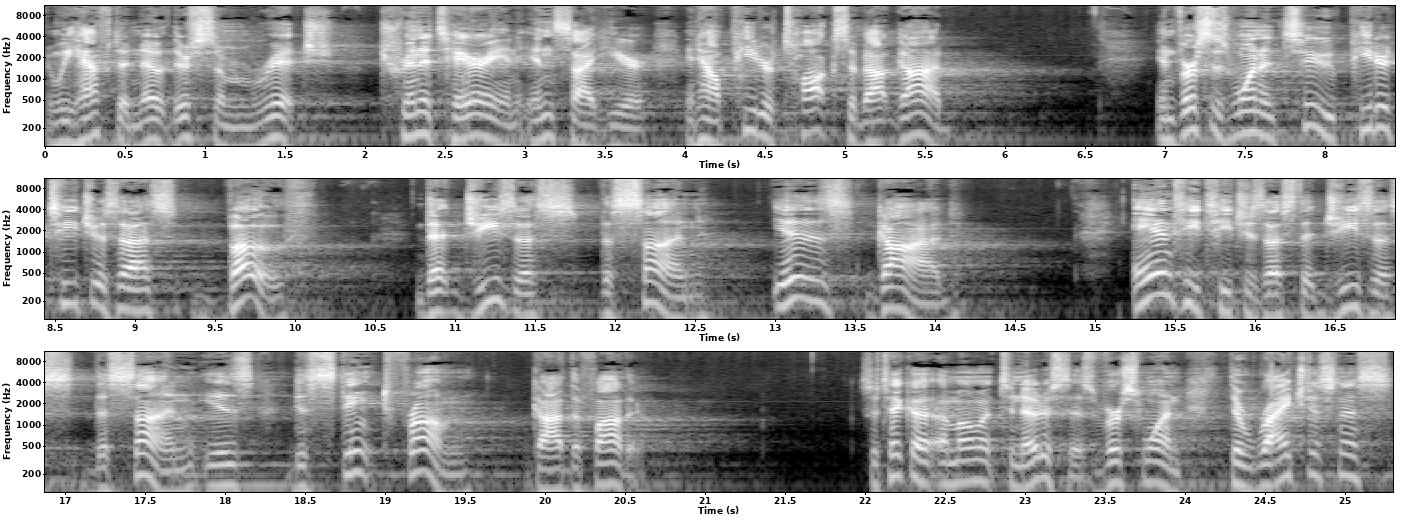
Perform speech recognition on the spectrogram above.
And we have to note there's some rich Trinitarian insight here in how Peter talks about God. In verses 1 and 2, Peter teaches us both that Jesus, the Son, is God, and he teaches us that Jesus, the Son, is distinct from God the Father. So take a, a moment to notice this. Verse 1 the righteousness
